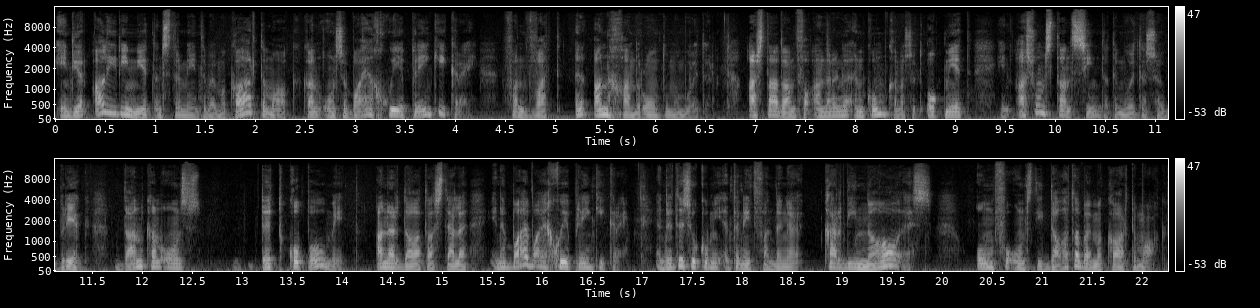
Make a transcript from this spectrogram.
en deur al hierdie meetinstrumente bymekaar te maak, kan ons 'n baie goeie prentjie kry van wat aangaan rondom 'n motor. As daar dan veranderinge inkom, kan ons dit ook meet en as ons dan sien dat 'n motor sou breek, dan kan ons dit koppel met ander datastelle en 'n baie baie goeie prentjie kry. En dit is hoekom die internet van dinge kardinaal is om vir ons die data bymekaar te maak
